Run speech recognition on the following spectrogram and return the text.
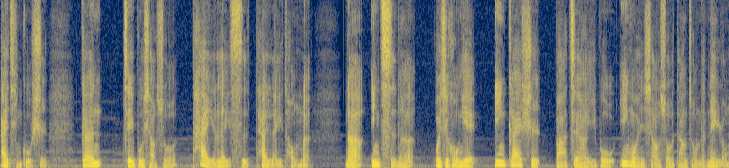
爱情故事，跟这部小说太类似、太雷同了。那因此呢，尾崎红叶应该是。把这样一部英文小说当中的内容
